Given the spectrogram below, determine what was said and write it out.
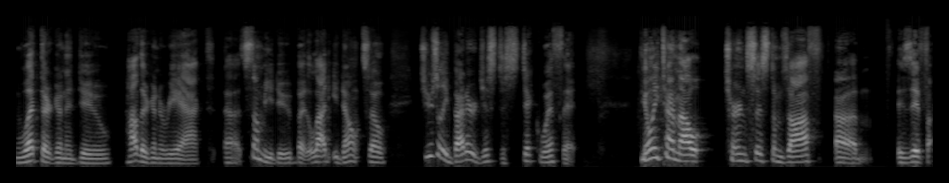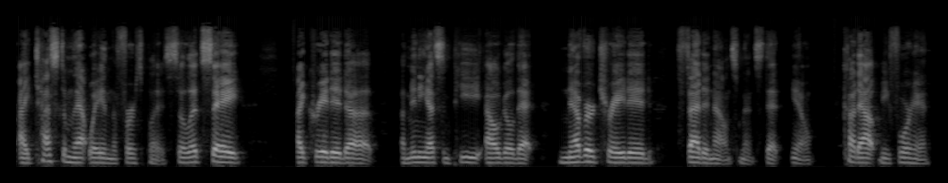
what they're going to do how they're going to react. Uh, some of you do, but a lot you don't. So it's usually better just to stick with it. The only time I'll turn systems off um, is if I test them that way in the first place. So let's say I created a, a mini S&P algo that never traded Fed announcements that, you know, cut out beforehand.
